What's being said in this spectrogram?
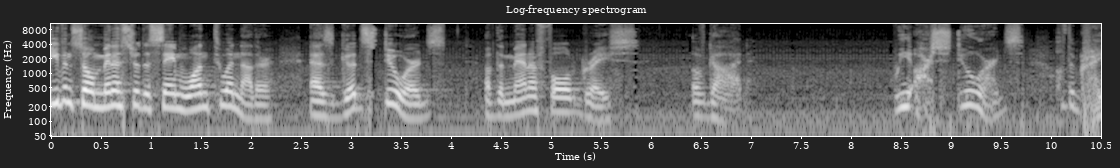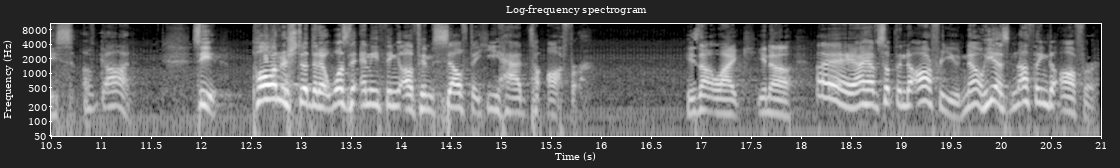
even so minister the same one to another as good stewards of the manifold grace of God." We are stewards of the grace of God. See, Paul understood that it wasn't anything of himself that he had to offer. He's not like, you know, hey, I have something to offer you. No, he has nothing to offer.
